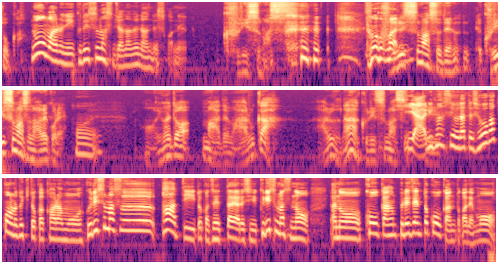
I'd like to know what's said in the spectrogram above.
そうか。ノーマルにクリスマスじゃダメなんですかね。クリスマス。ノーマルに。クリスマスでクリスマスのあれこれ。はあ意外とまあでもあるかあるなクリスマスい、いやありますすよ。だって小学校の時とかからもクリスマスパーティーとか絶対あるしクリスマスのあの交換プレゼント交換とかでも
